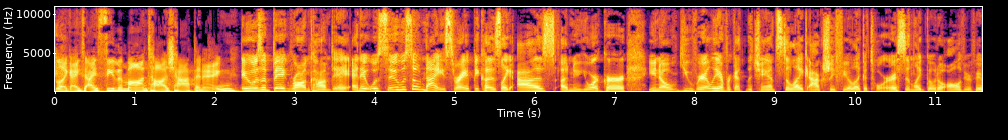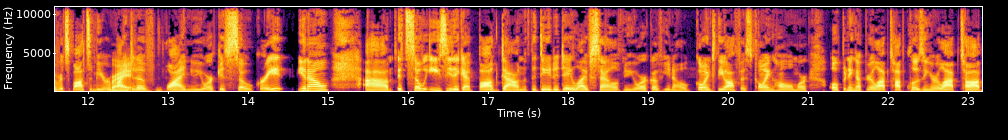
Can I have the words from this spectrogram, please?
Like, I, I see the montage happening. It was a big rom com day, and it was it was so nice, right? Because like as a New Yorker, you know, you rarely ever get the chance to like actually feel like a tourist and like go to all of your favorite spots and be reminded right. of why New York is so great. You know, um, it's so easy to get bogged down with the day to day lifestyle of New York, of you know, going to the office, going home, or opening up your laptop, closing your laptop,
